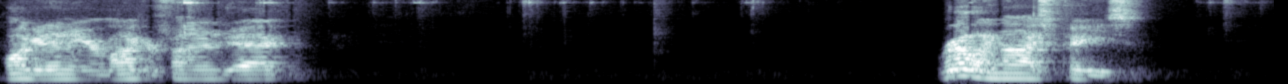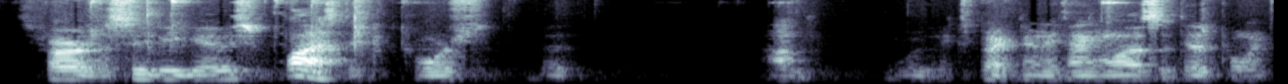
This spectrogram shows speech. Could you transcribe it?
Plug it into your microphone jack. Really nice piece as far as the CB goes. Plastic, of course, but I wouldn't expect anything less at this point.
